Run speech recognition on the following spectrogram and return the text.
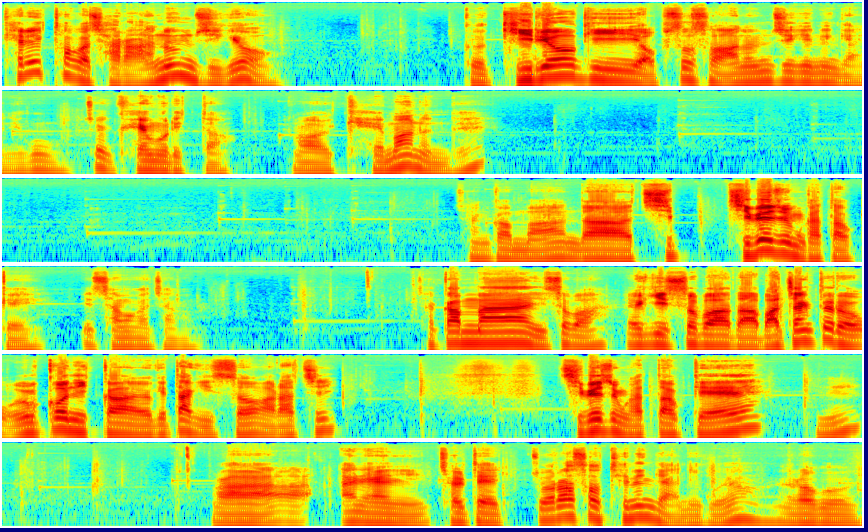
캐릭터가 잘 안 움직여 그 기력이 없어서 안 움직이는 게 아니고 저기 괴물 있다. 아, 개 많은데? 잠깐만, 나 집 집에 좀 갔다 올게. 이, 잠깐 잠깐. 잠깐만 있어봐. 여기 있어봐. 나 맞짱 뜨러 올 거니까 여기 딱 있어. 알았지? 집에 좀 갔다 올게. 응? 아, 아니 아니 절대 쫄아서 튀는 게 아니고요. 여러분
